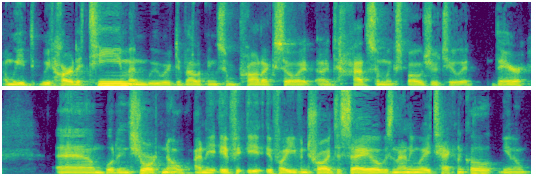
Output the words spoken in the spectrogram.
and we'd we'd hired a team, and we were developing some products. So I, I'd had some exposure to it there. Um, but in short, no. And if if I even tried to say I was in any way technical, you know,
